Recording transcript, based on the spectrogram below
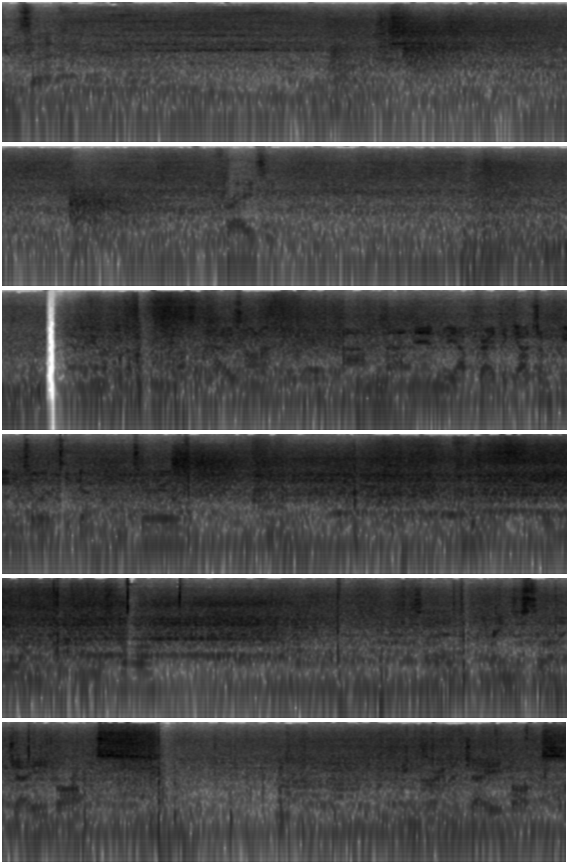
Insane. Crazy. Then we're going to put 100,000 Ks on it. Um, And then we upgrade the gudgeon pin to a thicker material. The U on the numbers for. So brings us to in a JE box. Things are in a JE box.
